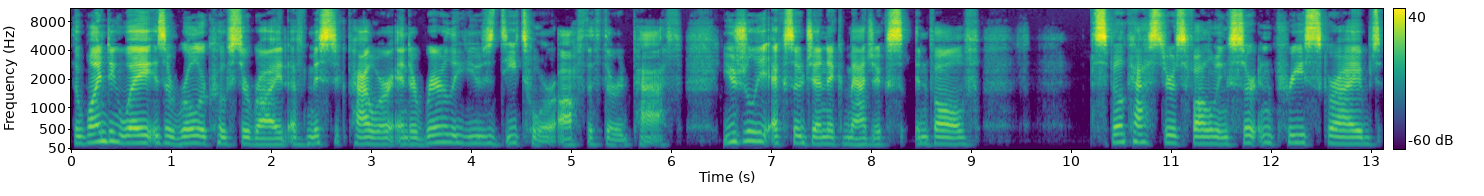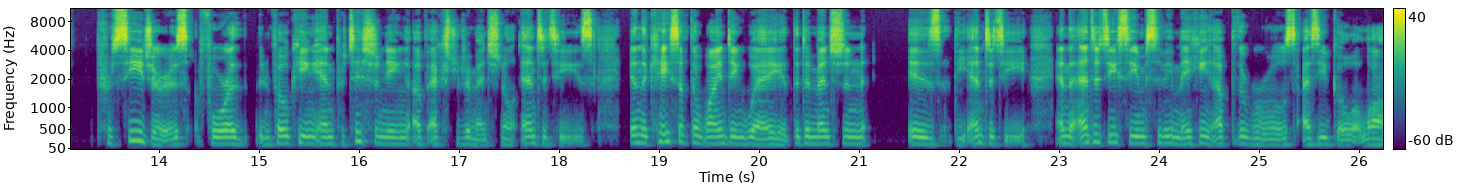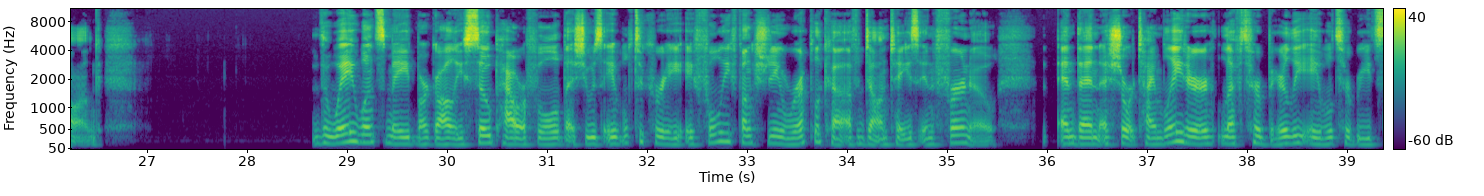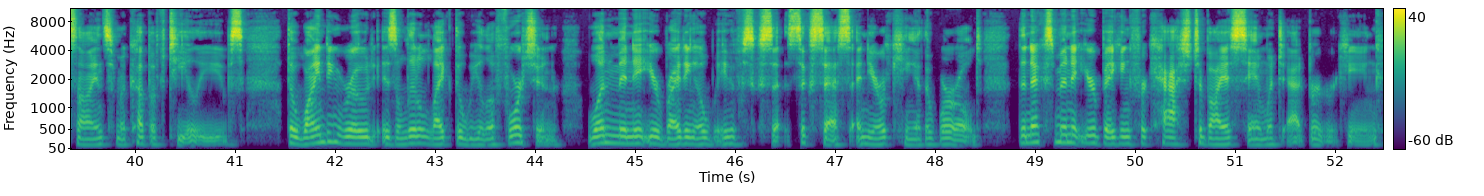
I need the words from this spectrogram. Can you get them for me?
The Winding Way is a roller coaster ride of mystic power and a rarely used detour off the third path. Usually, exogenic magics involve spellcasters following certain prescribed procedures for invoking and petitioning of extra dimensional entities. In the case of the Winding Way, the dimension is the entity, and the entity seems to be making up the rules as you go along. The way once made Margali so powerful that she was able to create a fully functioning replica of Dante's Inferno, and then a short time later left her barely able to read signs from a cup of tea leaves. The winding road is a little like the Wheel of Fortune. One minute you're riding a wave of success and you're a king of the world. The next minute you're begging for cash to buy a sandwich at Burger King.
